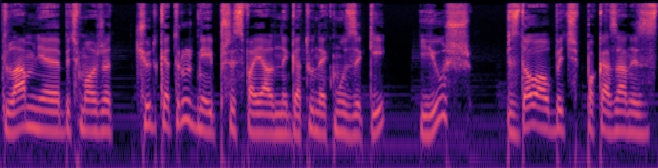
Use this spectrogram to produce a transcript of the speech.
dla mnie być może ciutkę trudniej przyswajalny gatunek muzyki już zdołał być pokazany z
